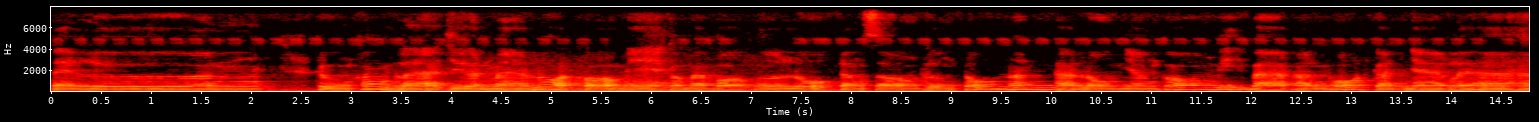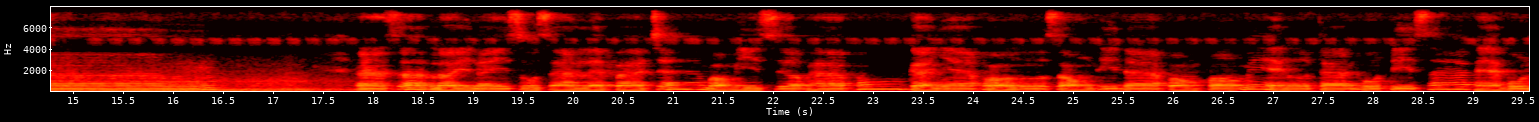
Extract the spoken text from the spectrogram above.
แต่เลือนถึงค่ำลาเจือนมาลอดพ่อแม่ก็มาบอกเออลูกทั้งสองถึงโตนั้นถ้าลงยังกองวิบากอันอดกันยากและอาหาร อาสะไหลในสุสานและป่าช้าบ่มีเสื้อผ้าป้องกายาขอฮือสองธิดาปองฟอแม่ฮือทานอุติสาแผ่บุญ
